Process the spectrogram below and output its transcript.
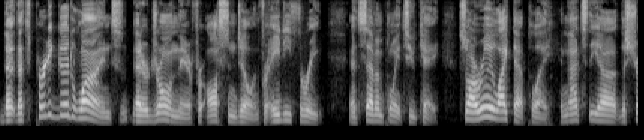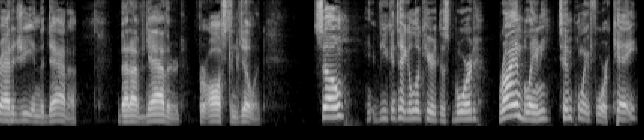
That, that's pretty good lines that are drawn there for Austin Dillon for AD3 at 7.2K. So I really like that play, and that's the uh, the strategy and the data that I've gathered for Austin Dillon. So if you can take a look here at this board, Ryan Blaney 10.4K,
